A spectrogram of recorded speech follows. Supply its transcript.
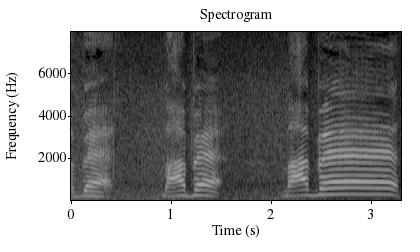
My bad. My bad. My bad.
